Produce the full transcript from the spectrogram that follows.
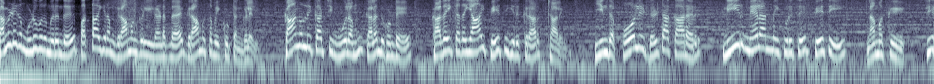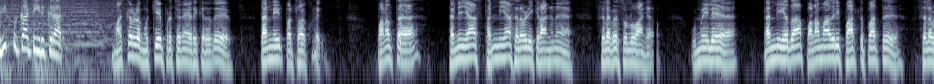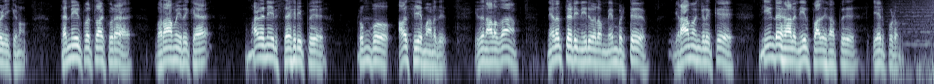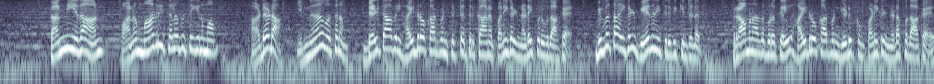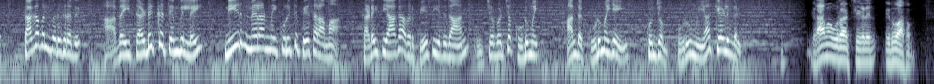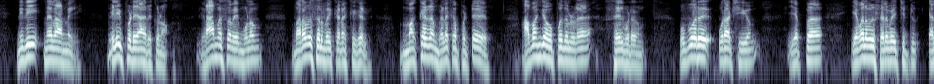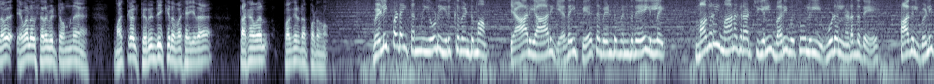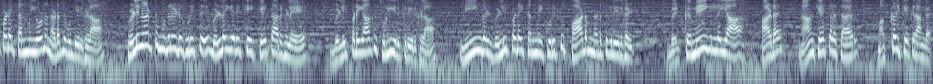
தமிழகம் முழுவதும் இருந்து பத்தாயிரம் கிராமங்களில் நடந்த கிராம சபை கூட்டங்களில் காணொலி காட்சி மூலம் கலந்து கொண்டு கதை கதையாய் பேசியிருக்கிறார் ஸ்டாலின். இந்த போலி டெல்டாக்காரர் நீர் மேலாண்மை குறித்து பேசி நமக்கு சிரிப்பு காட்டி இருக்கிறார் மக்களோட முக்கிய பிரச்சனையாக இருக்கிறது தண்ணீர் பற்றாக்குறை. பணத்தை தண்ணியாக தண்ணியாக செலவழிக்கிறாங்கன்னு சில பேர் சொல்லுவாங்க. உண்மையிலே தண்ணியை தான் பணம் மாதிரி பார்த்து பார்த்து செலவழிக்கணும். தண்ணீர் பற்றாக்குறை வராமல் இருக்க மழைநீர் சேகரிப்பு ரொம்ப அவசியமானது. இதனால தான் நிலத்தடி நீர்வளம் மேம்பட்டு கிராமங்களுக்கு நீண்டகால நீர் பாதுகாப்பு ஏற்படும். தண்ணியை தான் பணம் மாதிரி செலவு செய்யணுமாம். அடடா என்ன வசனம். டெல்டாவில் ஹைட்ரோ கார்பன் திட்டத்திற்கான பணிகள் நடைபெறுவதாக விவசாயிகள் வேதனை தெரிவிக்கின்றனர். ராமநாதபுரத்தில் ஹைட்ரோ கார்பன் எடுக்கும் பணிகள் நடப்பதாக தகவல் வருகிறது. அதை தடுக்க தெம்பில்லை. நீர் மேலாண்மை குறித்து பேசலாமா? கடைசியாக அவர் பேசியதுதான் உச்சபட்ச கொடுமை. அந்த கொடுமையை கொஞ்சம் பொறுமையா கேளுங்கள். கிராம ஊராட்சிகளின் நிர்வாகம் நிதி மேலாண்மை வெளிப்படையாக இருக்கணும். கிராம சபை மூலம் வரவு செலவு கணக்குகள் மக்களிடம் விளக்கப்பட்டு அவங்க ஒப்புதலோட செயல்படணும். ஒவ்வொரு ஊராட்சியும் எப்போ எவ்வளவு செலவழிச்சிட்டு எவ்வளவு- எவ்வளவு செலவிட்டோம்னு மக்கள் தெரிஞ்சிக்கிற வகையில் தகவல் பகிரிடப்படணும். வெளிப்படை தன்மையோடு இருக்க வேண்டுமாம். யார் யார் எதை பேச வேண்டும் என்பதே இல்லை. மதுரை மாநகராட்சியில் வரி வசூலில் ஊழல் நடந்ததே அதில் வெளிப்படை தன்மையோடு நடந்து கொண்டீர்களா? வெளிநாட்டு முதலீடு குறித்து வெள்ளை அறிக்கை கேட்டார்களே வெளிப்படையாக சொல்லி இருக்கிறீர்களா நீங்கள் வெளிப்படை தன்மை குறித்து பாடம் நடத்துகிறீர்கள். வெட்கமே இல்லையா? அட நான் கேட்கல சார். மக்கள் கேட்குறாங்க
